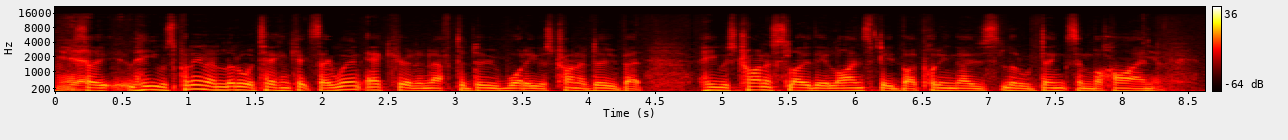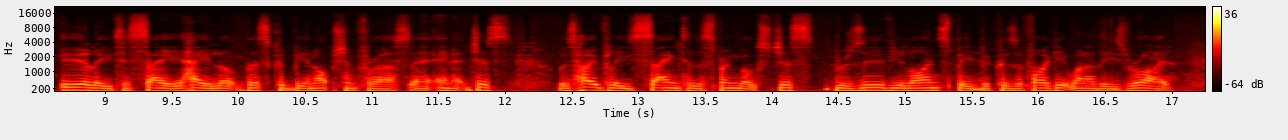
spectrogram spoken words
Yeah. So he was putting in little attacking kicks. They weren't accurate enough to do what he was trying to do, but he was trying to slow their line speed by putting those little dinks in behind yeah. early to say, hey, look, this could be an option for us. And it just was hopefully saying to the Springboks, just reserve your line speed because if I get one of these right, yeah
